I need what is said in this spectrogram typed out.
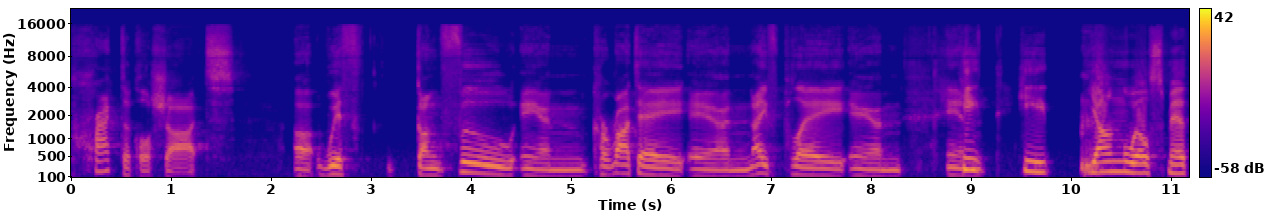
practical shots uh, with kung fu and karate and knife play and and he he young Will Smith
